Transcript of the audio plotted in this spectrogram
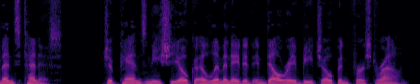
Men's tennis. Japan's Nishioka eliminated in Delray Beach Open first round.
